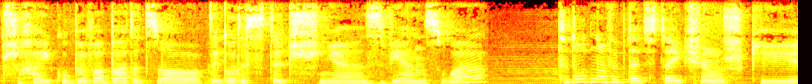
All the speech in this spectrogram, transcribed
przy haiku bywa, bardzo rygorystycznie zwięzłe Trudno wybrać z tej książki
